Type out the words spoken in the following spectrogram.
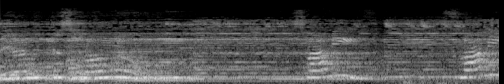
मेरा मित्र सुदामा? स्वामी स्वामी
